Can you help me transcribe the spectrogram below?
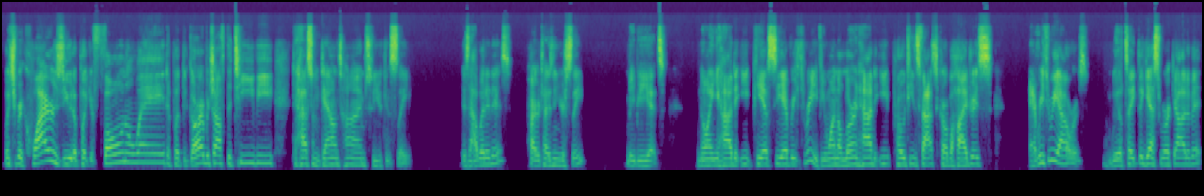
which requires you to put your phone away, to put the garbage off the TV, to have some downtime so you can sleep. Is that what it is? Prioritizing your sleep? Maybe it's knowing how to eat PFC every three. If you want to learn how to eat proteins, fats, carbohydrates every three hours, we'll take the guesswork out of it.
